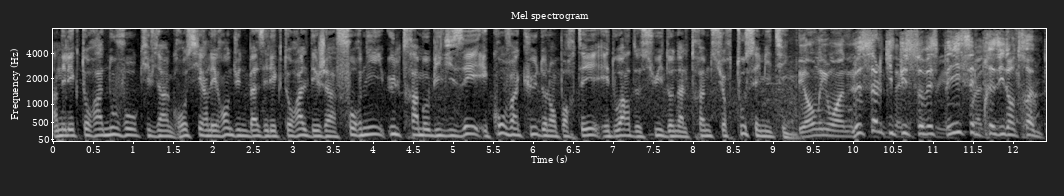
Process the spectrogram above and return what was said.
Un électorat nouveau qui vient grossir les rangs d'une base électorale déjà fournie, ultra mobilisée et convaincue de l'emporter. Edward suit Donald Trump sur tous ses meetings. Le seul qui puisse sauver ce pays, c'est le président Trump.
